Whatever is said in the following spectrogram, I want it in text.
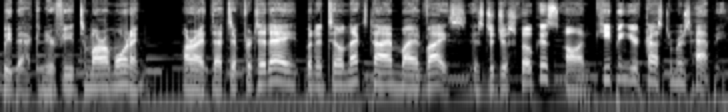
be back in your feed tomorrow morning. All right, that's it for today. But until next time, my advice is to just focus on keeping your customers happy.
